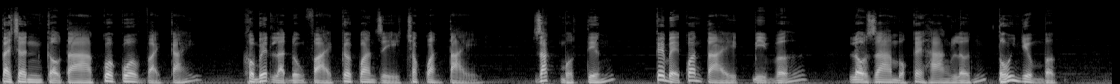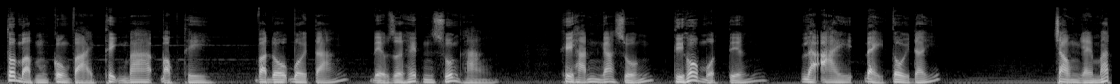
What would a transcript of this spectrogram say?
Tay chân cậu ta cua cua vài cái, Không biết là đụng phải cơ quan gì trong quan tài. Rắc một tiếng Cây bệ quan tài bị vỡ, Lộ ra một cái hàng lớn tối như mực. Tôn Mập cùng vài thịnh ma bọc thi Và đồ bồi táng Đều rơi hết xuống hàng. Khi hắn ngã xuống Thì hô một tiếng, Là ai đẩy tôi đấy? Trong nháy mắt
